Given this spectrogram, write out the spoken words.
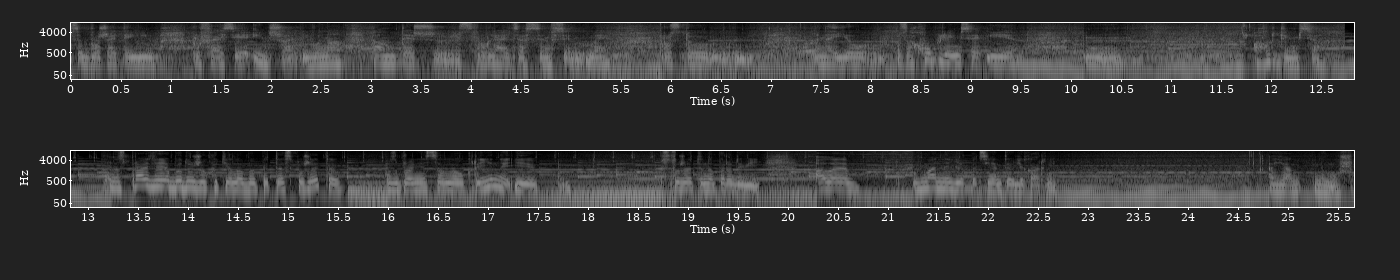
це вважайте її професія інша, і вона там теж справляється з цим всім. Ми просто нею захоплюємося і м, гордимося. Насправді я би дуже хотіла би піти служити у Збройні Сили України і служити на передовій. Але в мене є пацієнти в лікарні, а я не можу.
